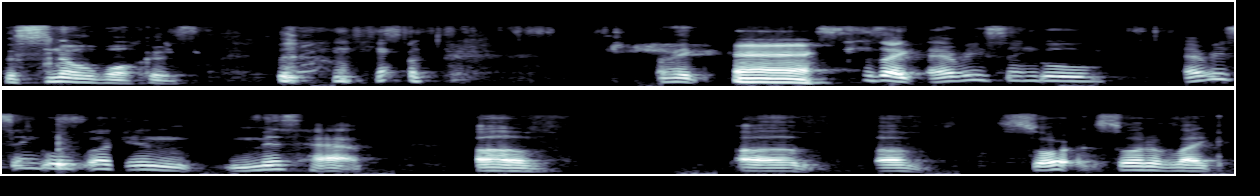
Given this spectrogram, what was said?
The snow walkers like Uh, it's like every single every single fucking mishap of of of sort sort of like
